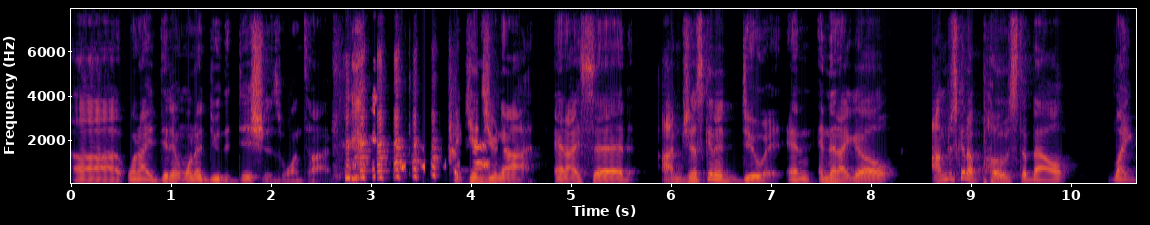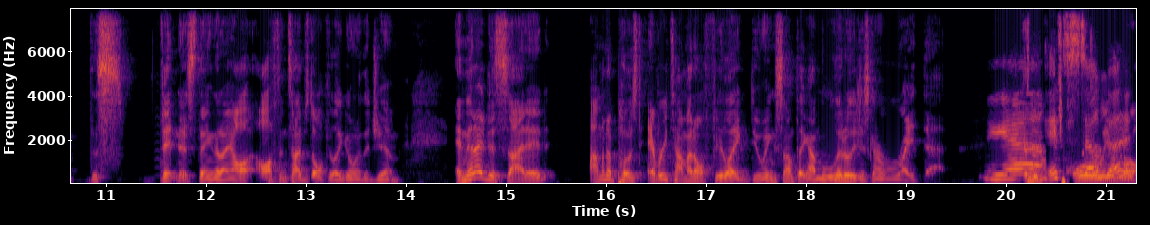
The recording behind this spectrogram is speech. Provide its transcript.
uh, when i didn't want to do the dishes one time. I kid you not and I said, I'm just gonna do it. And and then I go, I'm just gonna post about like this fitness thing that I oftentimes don't feel like going to the gym. And then I decided I'm gonna post every time I don't feel like doing something. I'm literally just gonna write that. Yeah, it's, it's totally so good. Raw.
